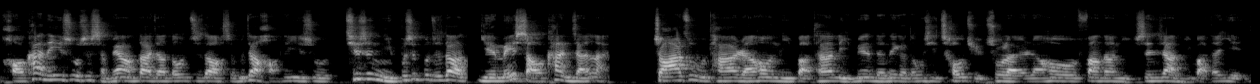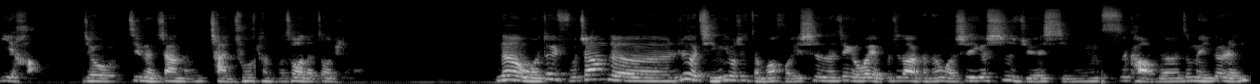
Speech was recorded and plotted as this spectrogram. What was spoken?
好看的艺术是什么样，大家都知道。什么叫好的艺术？其实你不是不知道，也没少看展览。抓住它，然后你把它里面的那个东西抽取出来，然后放到你身上，你把它演绎好，就基本上能产出很不错的作品。那我对服装的热情又是怎么回事呢？这个我也不知道，可能我是一个视觉型思考的这么一个人。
